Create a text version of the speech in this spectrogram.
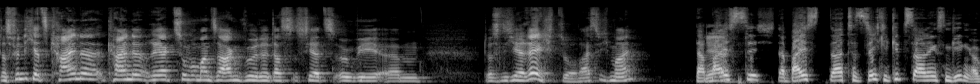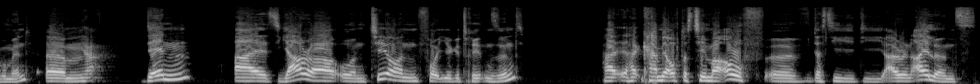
Das finde ich jetzt keine, keine Reaktion, wo man sagen würde, das ist jetzt irgendwie, ähm, das ist nicht ihr Recht, so, weißt du, ich meine? Da ja. beißt sich, da beißt, da tatsächlich gibt es da allerdings ein Gegenargument. Ähm, ja. Denn als Yara und Theon vor ihr getreten sind, kam ja auch das Thema auf, äh, dass die, die Iron Islands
